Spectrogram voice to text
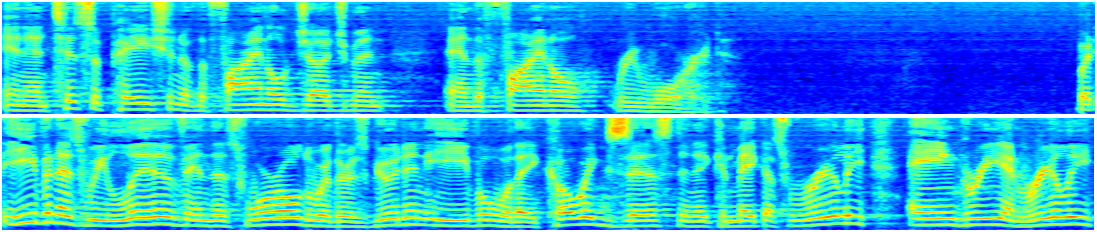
in anticipation of the final judgment and the final reward. But even as we live in this world where there's good and evil, where they coexist, and it can make us really angry and really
